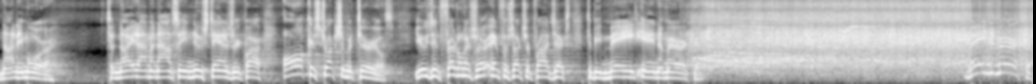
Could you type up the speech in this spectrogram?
Not anymore. Tonight, I'm announcing new standards require all construction materials used in federal infrastructure projects to be made in America. Made in America.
